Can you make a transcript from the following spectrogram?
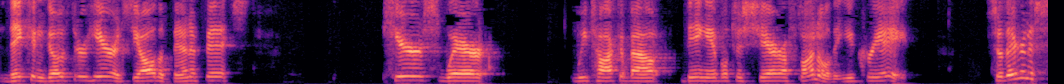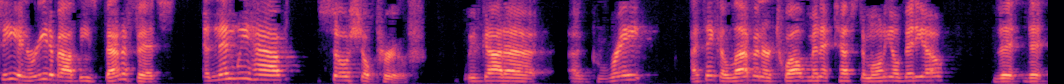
they can go through here and see all the benefits. Here's where we talk about being able to share a funnel that you create. So they're going to see and read about these benefits. And then we have social proof. We've got a, a great, I think, 11 or 12 minute testimonial video that, that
